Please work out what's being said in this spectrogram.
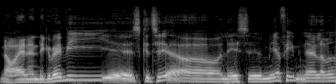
Nå, Allan, det kan være, at vi øh, skal til at læse mere Femina, eller hvad?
